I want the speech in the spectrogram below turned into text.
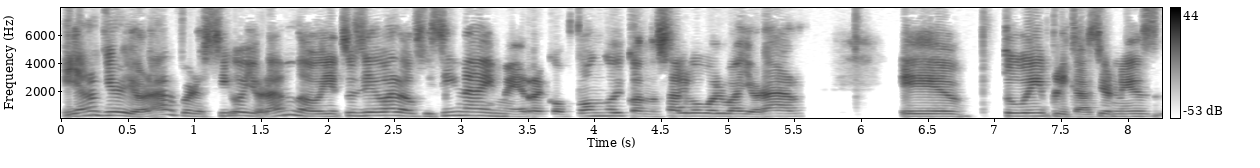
Y ya no quiero llorar, pero sigo llorando. Y entonces llego a la oficina y me recompongo y cuando salgo vuelvo a llorar. Eh, tuve implicaciones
